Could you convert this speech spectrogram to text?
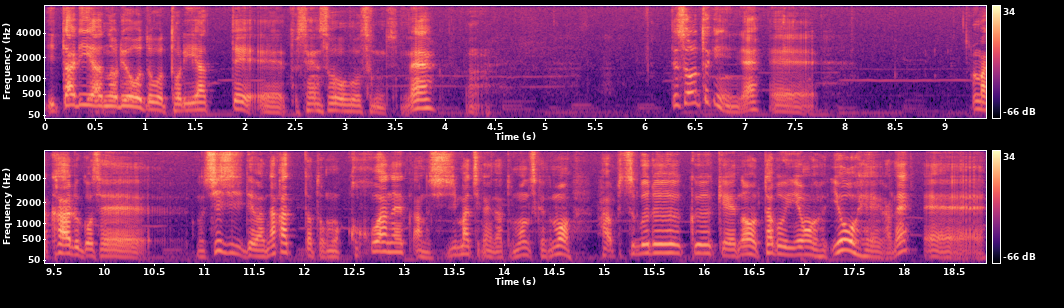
イタリアの領土を取り合って、えー、と戦争をするんですね。うん。でその時にね、えー、まあ、カール5世の指示ではなかったと思う。ここはねあの指示間違いだと思うんですけどもハプスブルク系の多分傭兵がね、え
